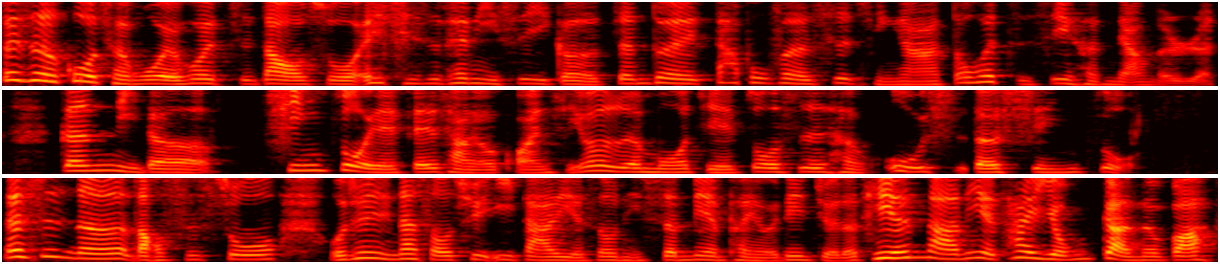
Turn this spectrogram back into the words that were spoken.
在这个过程，我也会知道说，诶，其实 Penny 是一个针对大部分的事情啊，都会仔细衡量的人，跟你的。星座也非常有关系，因为人摩羯座是很务实的星座。但是呢，老实说，我觉得你那时候去意大利的时候，你身边朋友一定觉得天哪，你也太勇敢了吧？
